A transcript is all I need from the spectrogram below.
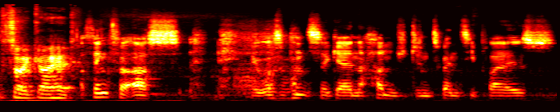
sorry, go ahead. I think for us, it was once again 120 players.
